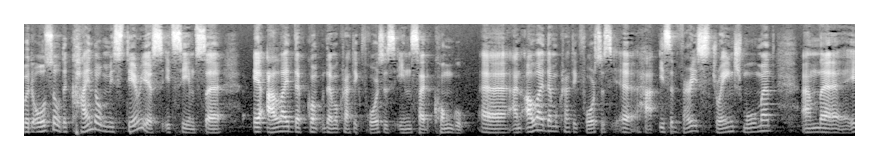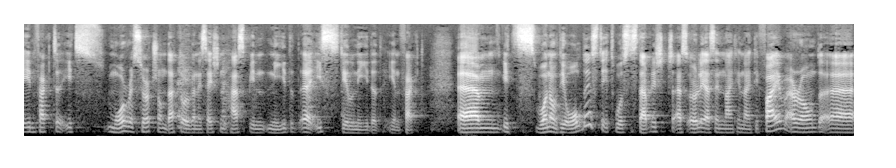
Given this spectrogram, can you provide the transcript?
but also the kind of mysterious, it seems, uh, allied de democratic forces inside Congo. Uh, and Allied Democratic Forces uh, is a very strange movement, and uh, in fact, it's more research on that organization has been needed, uh, is still needed, in fact. Um, it's one of the oldest. It was established as early as in 1995 around uh,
